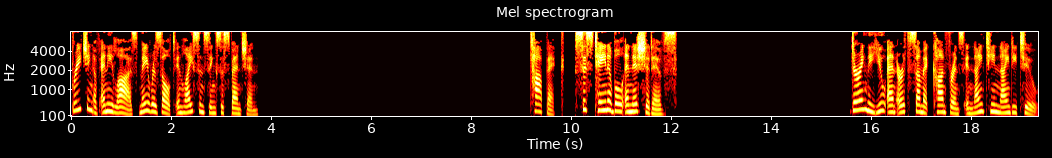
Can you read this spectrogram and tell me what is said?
Breaching of any laws may result in licensing suspension. Topic: Sustainable initiatives During the UN Earth Summit Conference in 1992,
